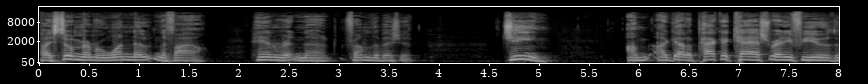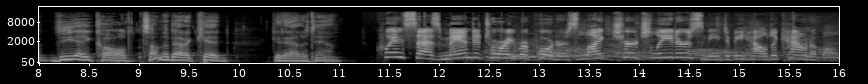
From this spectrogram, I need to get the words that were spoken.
I still remember one note in the file handwritten out from the bishop. Gene, I'm, I got a pack of cash ready for you. The DA called, something about a kid. Get out of town. Quinn says mandatory reporters like church leaders need to be held accountable.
